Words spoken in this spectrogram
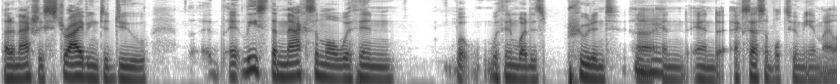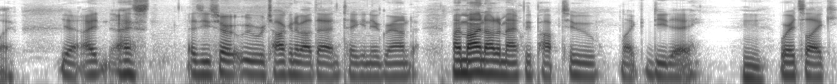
but I'm actually striving to do at least the maximal within what within what is prudent uh, and and accessible to me in my life. Yeah, I as you start, we were talking about that and taking new ground. My mind automatically popped to like D Day, where it's like,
